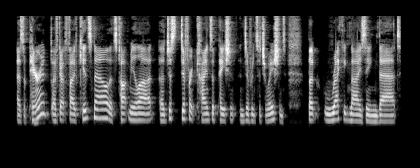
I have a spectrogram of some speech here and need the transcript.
as a parent, I've got five kids now. That's taught me a lot, uh, just different kinds of patient in different situations, but recognizing that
